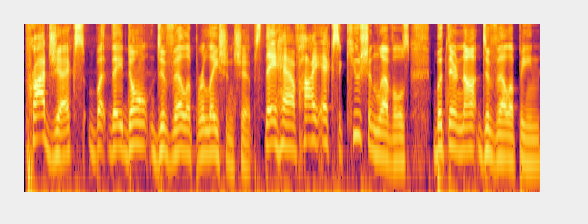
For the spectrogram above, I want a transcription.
projects, but they don't develop relationships. They have high execution levels, but they're not developing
